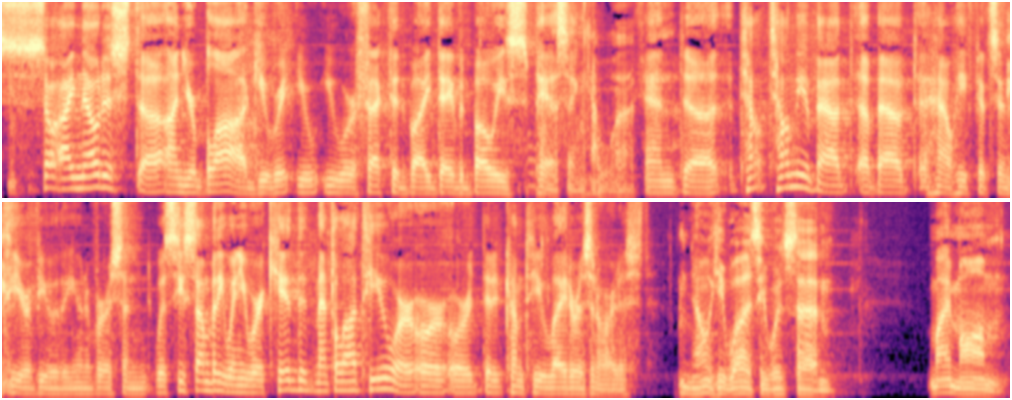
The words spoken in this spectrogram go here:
So I noticed uh, on your blog you, re- you you were affected by David Bowie's passing. I was. And uh, tell tell me about about how he fits into your view of the universe. And was he somebody when you were a kid that meant a lot to you, or or, or did it come to you later as an artist? No, he was. He was. Um, my mom,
